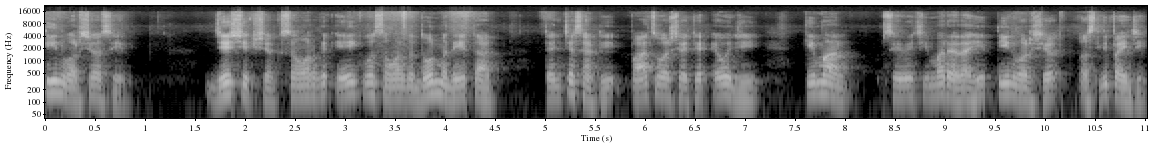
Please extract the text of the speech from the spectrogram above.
तीन वर्ष असेल. जे शिक्षक संवर्ग एक व संवर्ग दोनमध्ये येतात त्यांच्यासाठी पाच वर्षाच्या ऐवजी किमान सेवेची मर्यादा ही तीन वर्ष असली पाहिजे.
